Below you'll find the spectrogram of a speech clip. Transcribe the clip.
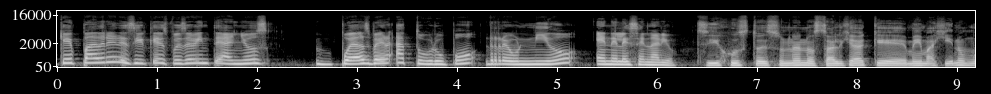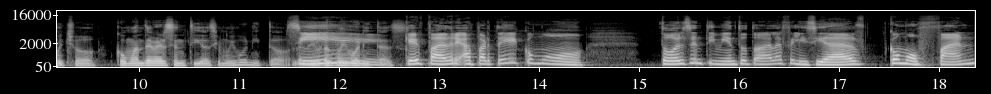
qué padre decir que después de 20 años puedas ver a tu grupo reunido en el escenario. Sí, justo. Es una nostalgia que me imagino mucho cómo han de haber sentido. Así muy bonito. Sí, muy bonitas. qué padre. Aparte, como todo el sentimiento, toda la felicidad como fan,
